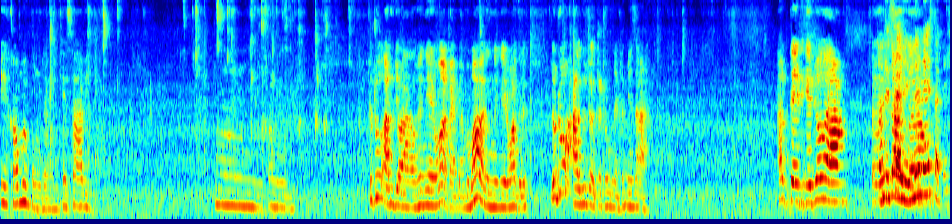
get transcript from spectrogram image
အေးကောင်းမဲ့ပုံစံကဲစားပြီอืมကောင်း တူတူအားကြောင်ငငယ်တော့အတိုင်းပဲမမကငငယ်တော့တယ်တူတူအားကြောတထုံးနဲ့ထမင်းစားအော်တယ်တကယ်ပြောရအောင် ဘူးအဲ့ဒါနည်းနည်းဆက်တယ်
